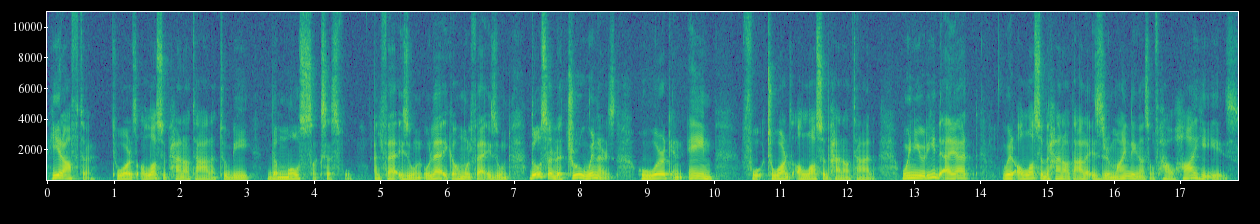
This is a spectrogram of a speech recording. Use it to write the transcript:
hereafter, towards Allah subhanahu wa ta'ala to be the most successful. Al-Faizun, أولئك هم الفائزون. Those are the true winners who work and aim for, towards Allah subhanahu wa ta'ala. When you read ayat where Allah subhanahu wa ta'ala is reminding us of how high He is,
